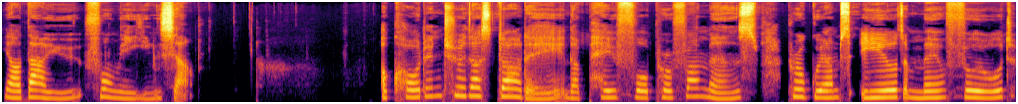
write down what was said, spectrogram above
要大于负面影响。According to the study, the pay-for-performance programs yield manifold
